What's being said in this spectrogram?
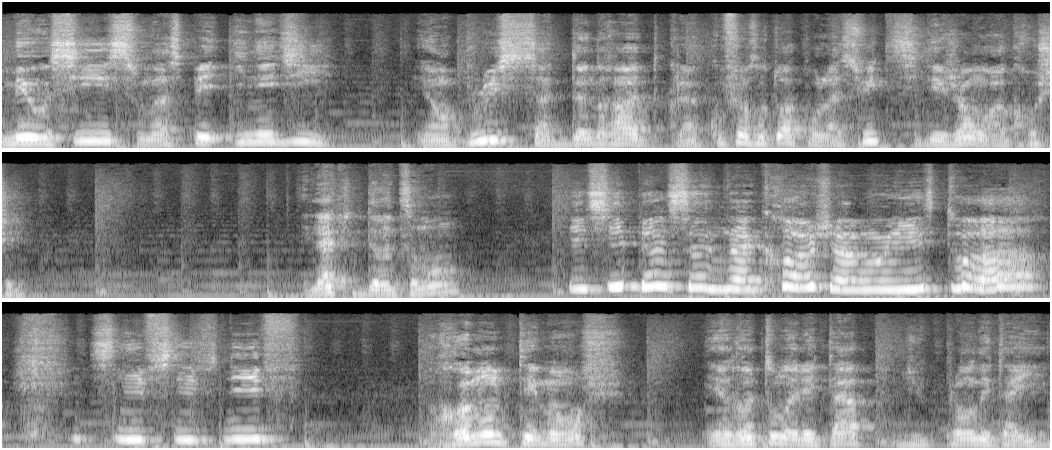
mais aussi son aspect inédit. Et en plus, ça te donnera la confiance en toi pour la suite si des gens ont accroché. Et là, tu te donnes seulement Et si personne n'accroche à mon histoire? Sniff, sniff, sniff Remonte tes manches et retourne à l'étape du plan détaillé.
